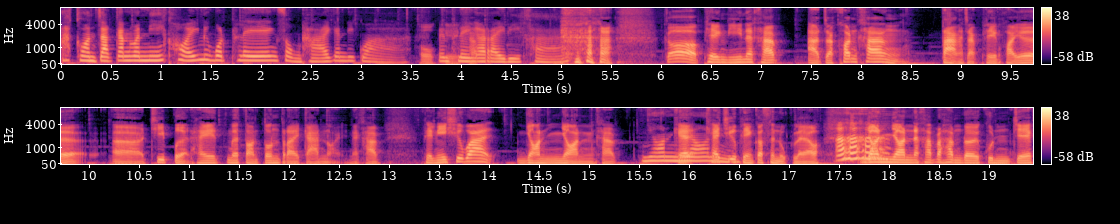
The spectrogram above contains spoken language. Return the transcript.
อะก่อนจากกันวันนี้ขออีกหนึ่งบทเพลงส่งท้ายกันดีกว่าโอเคเป็นเพลงครับอะไรดีคะ ก็เพลงนี้นะครับอาจจะค่อนข้างต่างจากเพลง Choir เอ่อที่เปิดให้เมื่อตอนต้นรายการหน่อยนะครับ เพลงนี้ชื่อว่ายอนยอนครับย้อนแค่ย้อนแค่ชื่อเพลงก็สนุกแล้วยอนยอนนะครับทำโดยคุณเจค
